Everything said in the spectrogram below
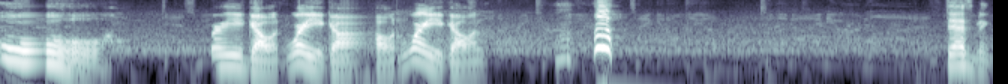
Oh, Ooh. Where are you going? Where are you going? Where are you going? Return, take it only up to the nine-yard line. Desmond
